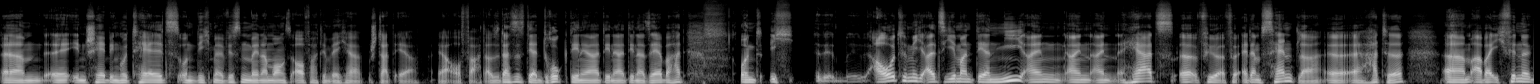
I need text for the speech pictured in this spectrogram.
ähm, äh, in schäbigen Hotels und nicht mehr wissen, wenn er morgens aufwacht, in welcher Stadt er, er aufwacht. Also das ist der Druck, den er, den er, den er selber hat. Und ich äh, oute mich als jemand, der nie ein, ein, ein Herz äh, für, für Adam Sandler äh, hatte. Ähm, aber ich finde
